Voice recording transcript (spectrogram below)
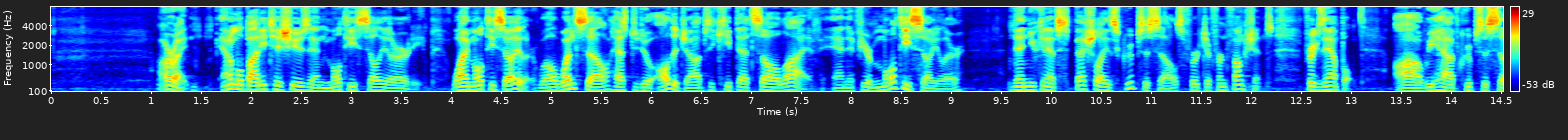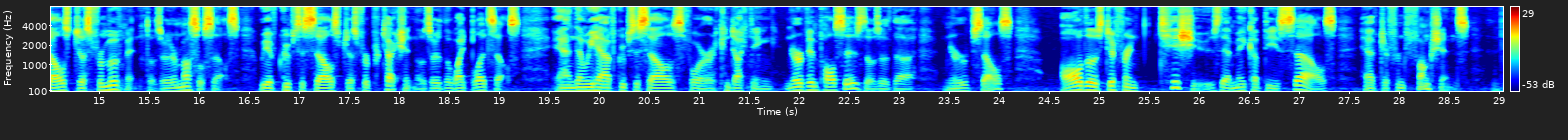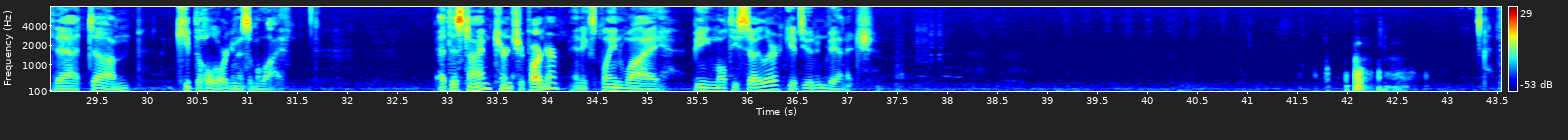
All right, animal body tissues and multicellularity. Why multicellular? Well, one cell has to do all the jobs to keep that cell alive. And if you're multicellular, then you can have specialized groups of cells for different functions. For example, uh, we have groups of cells just for movement. Those are their muscle cells. We have groups of cells just for protection. Those are the white blood cells. And then we have groups of cells for conducting nerve impulses. Those are the nerve cells. All those different tissues that make up these cells have different functions that um, keep the whole organism alive. At this time, turn to your partner and explain why being multicellular gives you an advantage.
